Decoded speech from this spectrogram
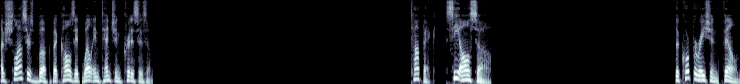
of Schlosser's book but calls it «well-intentioned criticism». See also The Corporation film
